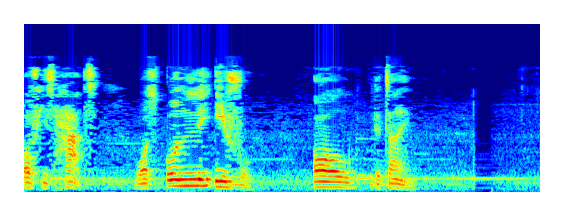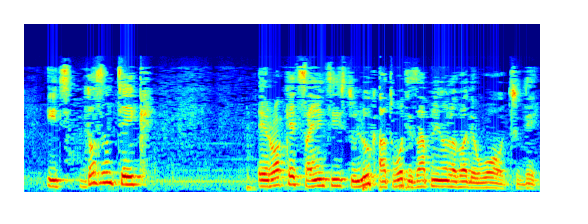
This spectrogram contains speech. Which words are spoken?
of his heart was only evil all the time. It doesn't take a rocket scientist to look at what is happening all over the world today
